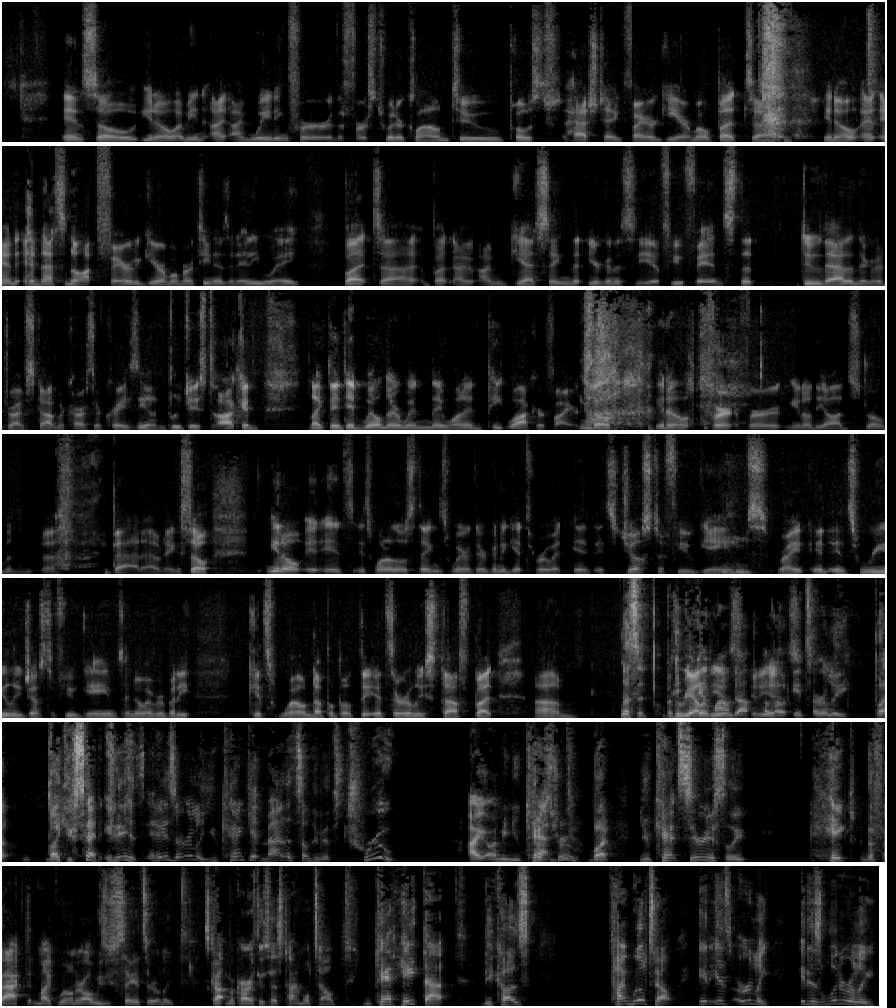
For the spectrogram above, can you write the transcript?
and so, you know, I mean, I, I'm waiting for the first Twitter clown to post hashtag fire Guillermo, but uh, you know, and, and and that's not fair to Guillermo Martinez in any way but uh, but I, I'm guessing that you're going to see a few fans that do that, and they're going to drive Scott MacArthur crazy on Blue Jays talk, and like they did Wilner when they wanted Pete Walker fired. So you know, for for you know the odd Stroman uh, bad outing. So you know, it, it's it's one of those things where they're going to get through it. it. It's just a few games, mm-hmm. right? It, it's really just a few games. I know everybody gets wound up about the it's early stuff, but um, Listen, but the reality get wound is, up it about is. it's early, but like you said, it is. It is early. You can't get mad at something that's true. I I mean you can, that's true. but you can't seriously hate the fact that Mike Wilner always used to say it's early. Scott MacArthur says time will tell. You can't hate that because time will tell. It is early. It is literally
